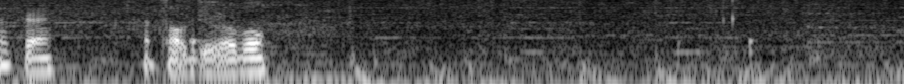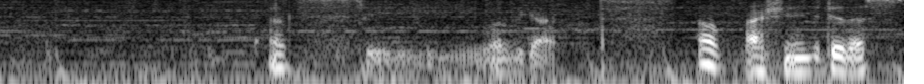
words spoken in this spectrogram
Okay, that's all doable. Let's see, what have we got? Oh, I actually need to do this.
